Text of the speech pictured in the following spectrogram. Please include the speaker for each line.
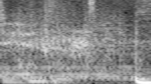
Speaker 1: Extend.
